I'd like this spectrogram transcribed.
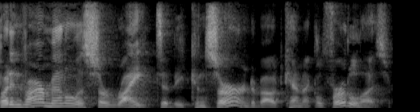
But environmentalists are right to be concerned about chemical fertilizers.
